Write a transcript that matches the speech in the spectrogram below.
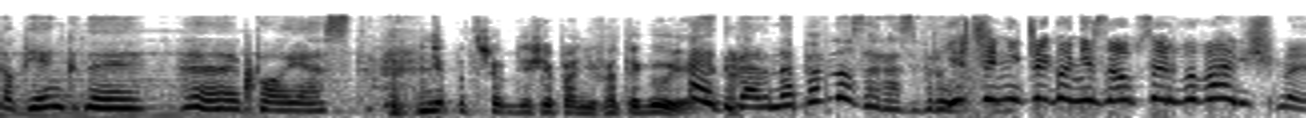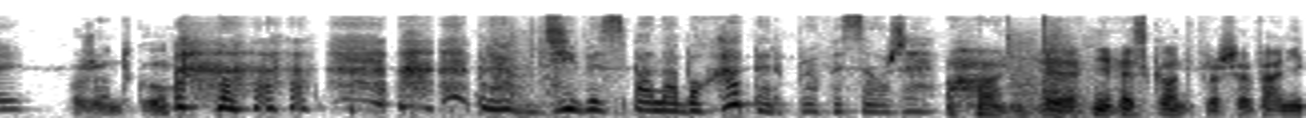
To piękny e, pojazd. Niepotrzebnie się pani fatyguje. Edgar na pewno zaraz wróci. Jeszcze niczego nie zaobserwowaliśmy. W porządku. Prawdziwy z pana bohater, profesorze. O nie, nie, skąd, proszę pani?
